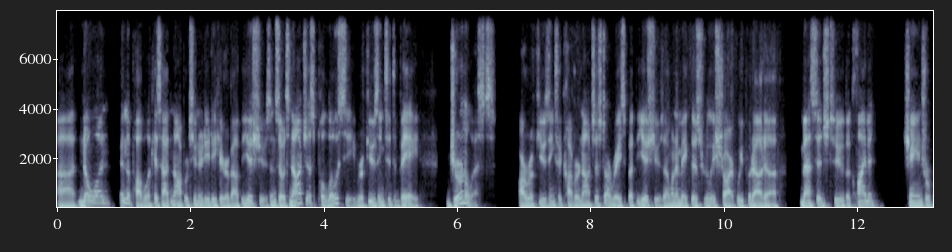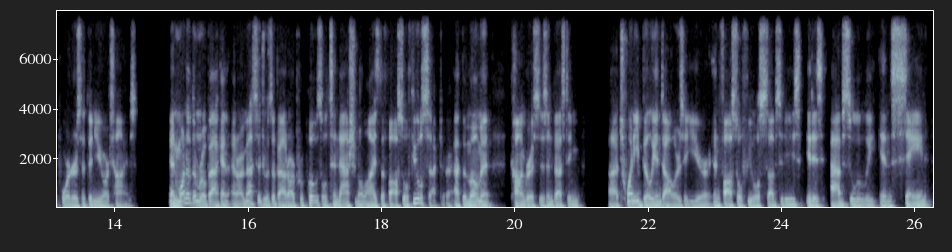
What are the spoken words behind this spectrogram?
uh, no one in the public has had an opportunity to hear about the issues. And so it's not just Pelosi refusing to debate, journalists are refusing to cover not just our race, but the issues. I want to make this really sharp. We put out a message to the climate change reporters at the New York Times. And one of them wrote back, and, our message was about our proposal to nationalize the fossil fuel sector. At the moment, Congress is investing uh, $20 billion a year in fossil fuel subsidies. It is absolutely insane.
